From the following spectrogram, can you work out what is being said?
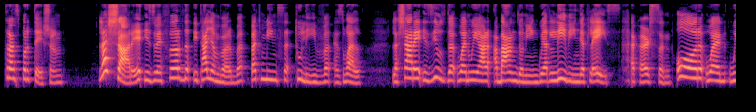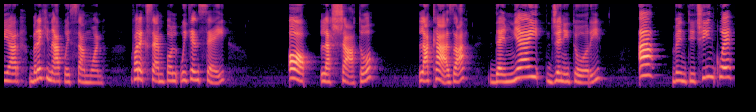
transportation. Lasciare is the third Italian verb that means to leave as well. Lasciare is used when we are abandoning, we are leaving a place, a person, or when we are breaking up with someone. For example, we can say Ho lasciato la casa dei miei genitori a 25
